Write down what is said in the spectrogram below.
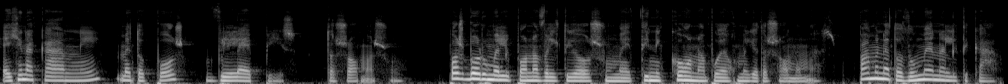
Έχει να κάνει με το πώς βλέπεις το σώμα σου. Πώς μπορούμε λοιπόν να βελτιώσουμε την εικόνα που έχουμε για το σώμα μας; Πάμε να το δούμε αναλυτικά.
